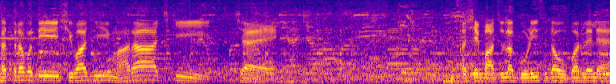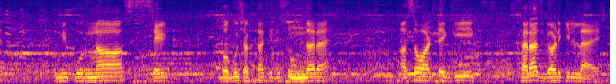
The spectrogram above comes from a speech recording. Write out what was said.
छत्रपती शिवाजी महाराज की जय. असे बाजूला गोळीसुद्धा उभारलेले आहे. तुम्ही पूर्ण सेट बघू शकता किती सुंदर आहे. असं वाटतं की खराच गड किल्ला आहे.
